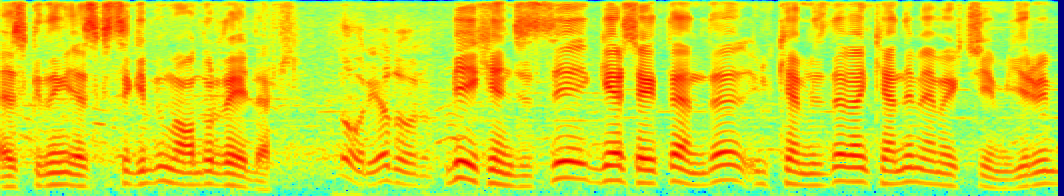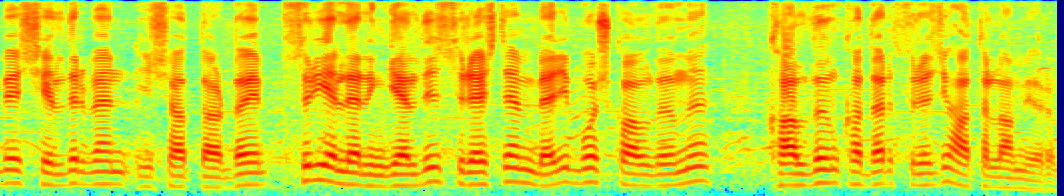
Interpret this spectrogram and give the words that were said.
eskiden eskisi gibi mağdur değiller. Doğruya doğru. Bir ikincisi gerçekten de ülkemizde ben kendim emekçiyim. 25 yıldır ben inşaatlardayım. Suriyelilerin geldiği süreçten beri boş kaldığımı kaldığım kadar süreci hatırlamıyorum.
